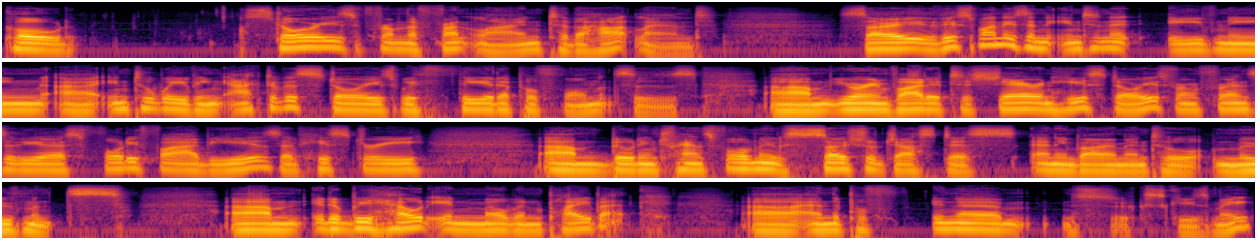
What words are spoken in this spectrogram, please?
called Stories from the Frontline to the Heartland. So this one is an internet evening uh, interweaving activist stories with theatre performances. Um, you're invited to share and hear stories from Friends of the Earth's 45 years of history, um, building transformative social justice and environmental movements. Um, it'll be held in Melbourne Playback, uh, and the perf- in a excuse me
